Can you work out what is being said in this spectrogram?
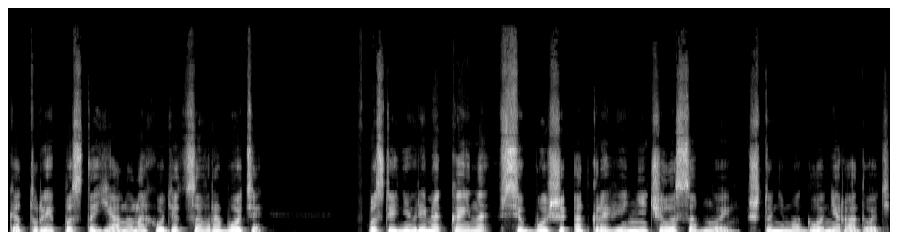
которые постоянно находятся в работе. Последнее время Кайна все больше откровенничала со мной, что не могло не радовать.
